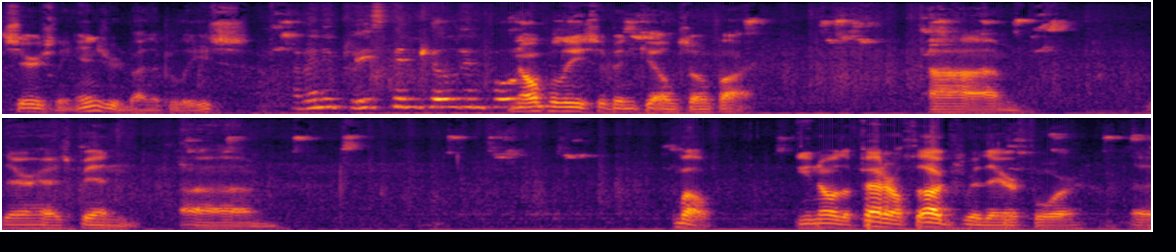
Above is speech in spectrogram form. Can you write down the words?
seriously injured by the police. Have any police been killed in Portland? No police have been killed so far. Um, there has been, um, well, you know, the federal thugs were there for uh,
